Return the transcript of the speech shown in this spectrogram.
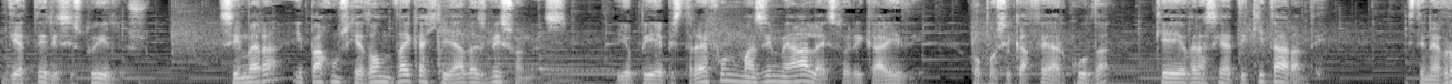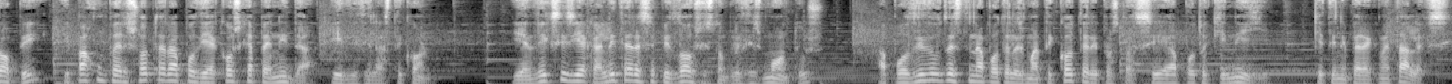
διατήρησης του είδους. Σήμερα υπάρχουν σχεδόν 10.000 βίσονες, οι οποίοι επιστρέφουν μαζί με άλλα ιστορικά είδη, όπως η καφέ αρκούδα και η ευρασιατική τάραντη. Στην Ευρώπη υπάρχουν περισσότερα από 250 είδη θηλαστικών. Οι ενδείξεις για καλύτερες επιδόσεις των πληθυσμών τους αποδίδονται στην αποτελεσματικότερη προστασία από το κυνήγι και την υπερεκμετάλλευση.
